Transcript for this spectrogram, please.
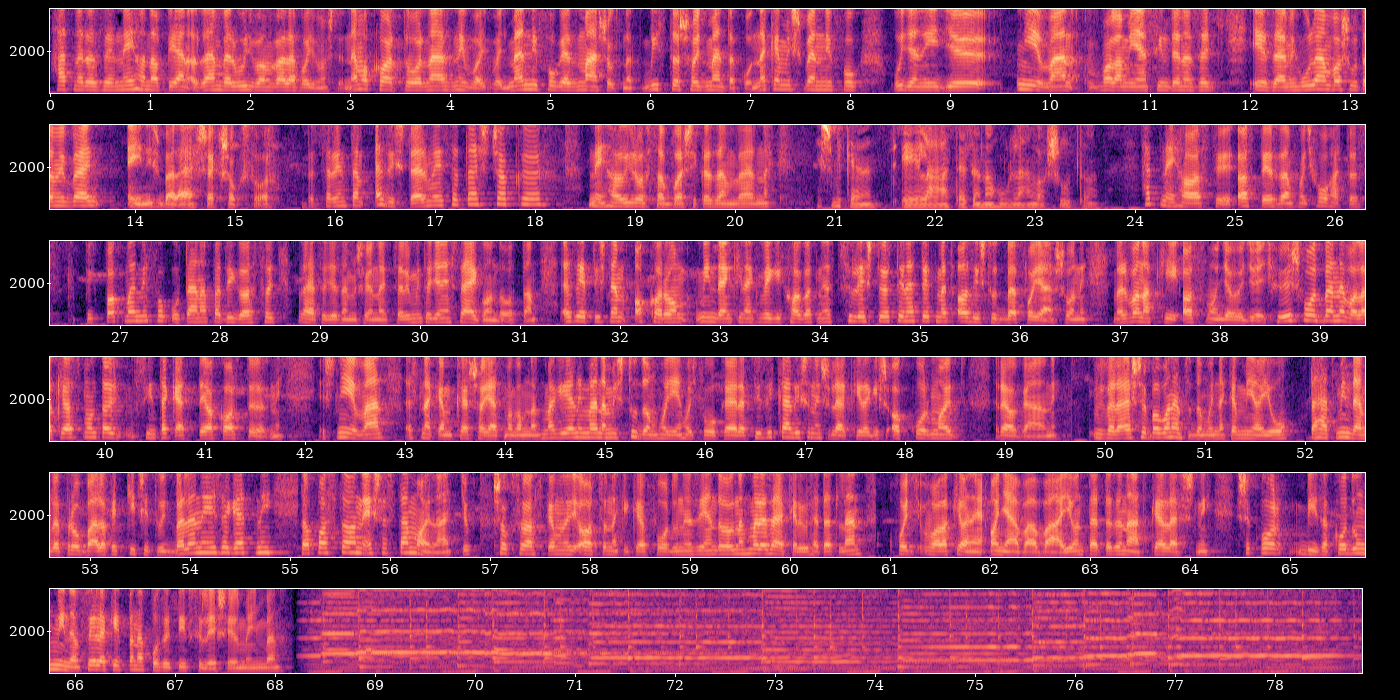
Hát mert azért néha napján az ember úgy van vele, hogy most nem akar tornázni, vagy, vagy menni fog, ez másoknak biztos, hogy ment, akkor nekem is menni fog. Ugyanígy nyilván valamilyen szinten ez egy érzelmi hullámvasút, amiben én is beleesek sokszor. De szerintem ez is természetes, csak néha úgy rosszabb esik az embernek. És miket él át ezen a hullámvasúton? Hát néha azt, azt érzem, hogy hó, hát ez pikpak menni fog, utána pedig az, hogy lehet, hogy ez nem is olyan egyszerű, mint hogy én ezt elgondoltam. Ezért is nem akarom mindenkinek végighallgatni a szülés történetét, mert az is tud befolyásolni. Mert van, aki azt mondja, hogy ő egy hős volt benne, valaki azt mondta, hogy szinte ketté akar törni. És nyilván ezt nekem kell saját magamnak megélni, mert nem is tudom, hogy én hogy fogok erre fizikálisan és lelkileg is akkor majd reagálni mivel első baba nem tudom, hogy nekem mi a jó. Tehát mindenbe próbálok egy kicsit úgy belenézegetni, tapasztalni, és aztán majd látjuk. Sokszor azt kell mondani, hogy arca neki kell fordulni az ilyen dolognak, mert ez elkerülhetetlen hogy valaki anyává váljon, tehát ezen át kell esni. És akkor bízakodunk mindenféleképpen a pozitív szülésélményben.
